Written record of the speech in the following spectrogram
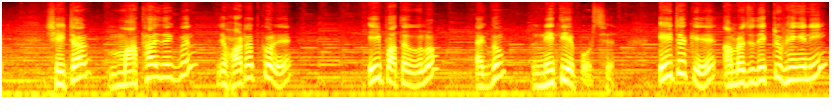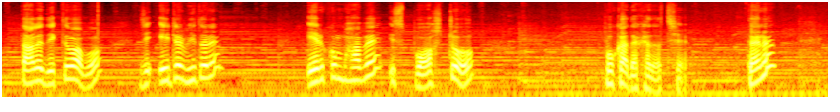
সেইটার মাথায় দেখবেন যে হঠাৎ করে এই পাতাগুলো একদম নেতিয়ে পড়ছে। এইটাকে আমরা যদি একটু ভেঙে নিই, তাহলে দেখতে পাবো যে এইটার ভিতরে এরকমভাবে স্পষ্ট পোকা দেখা যাচ্ছে। তাই না?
